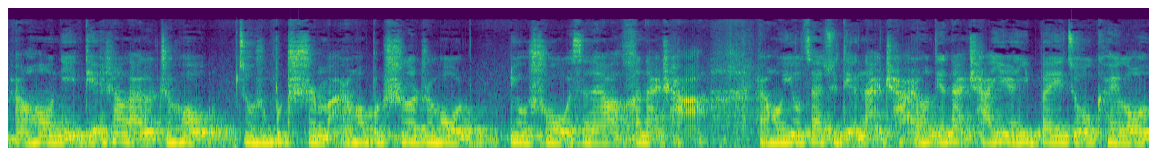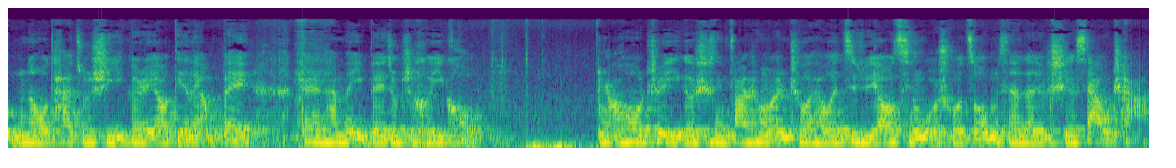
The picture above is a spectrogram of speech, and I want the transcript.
然后你点上来了之后就是不吃嘛，然后不吃了之后又说我现在要喝奶茶，然后又再去点奶茶，然后点奶茶一人一杯就 OK 喽。No，他就是一个人要点两杯，但是他每一杯就只喝一口。然后这一个事情发生完之后，还会继续邀请我说走，我们现在再去吃个下午茶。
